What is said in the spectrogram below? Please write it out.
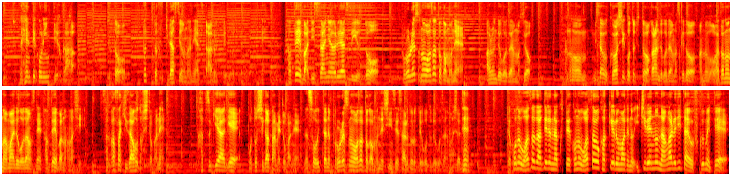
ちょっとへんてこりんっていうか、ちょっとプッと吹き出すようなねやつがあるっていうことでございますね例えば実際にあるやつで言うとプロレスの技とかもねあるんでございますよ。あのミサオ詳しいことちょっとわからんでございますけどあの技の名前でございますね。例えばの話。逆さ膝落としとかね。担ぎ上げ落とし固めとかね。そういったねプロレスの技とかもね申請されとるということでございましたね。でこの技だけじゃなくてこの技をかけるまでの一連の流れ自体を含めて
